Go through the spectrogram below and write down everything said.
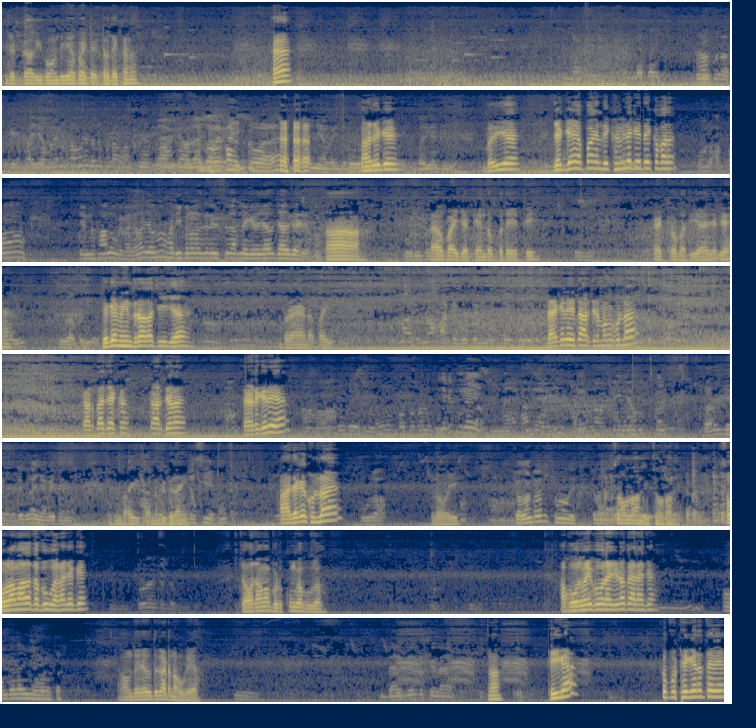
ਜੱਗਾ ਵੀ ਪਹੁੰਚ ਗਿਆ ਭਾਈ ਟਰੈਕਟਰ ਦੇਖਣ। ਹੈਂ? ਆ ਜਗੇ ਵਧੀਆ ਜੱਗੇ ਆਪਾਂ ਦੇਖਣ ਵੀ ਤਾਂ ਗਏ ਤੇ ਇੱਕ ਵਾਰ। ਹੋਰ ਆਪਾਂ 3 ਸਾਲ ਹੋ ਗਏ ਮੈਂ ਕਹਿੰਦਾ ਜਦੋਂ ਉਹਨੂੰ ਹਰੀਪੁਰ ਵਾਲੇ ਦੇ ਰਿਸ਼ਤੇਦਾਰ ਲੈ ਕੇ ਜਦ ਜਦ ਗਏ ਆਪਾਂ। ਹਾਂ। ਪੂਰੀ ਲੈ ਭਾਈ ਜੱਗੇ ਨੂੰ ਦੁੱਬ ਦੇ ਦਿੱਤੀ। ਟਰੈਕਟਰ ਵਧੀਆ ਹੈ ਜੱਗੇ ਹੈ। ਪੂਰਾ ਵਧੀਆ। ਮਹਿੰਦਰਾ ਦਾ ਚੀਜ਼ ਹੈ। ਬ੍ਰਾਂਡ ਆ ਭਾਈ। ਬਹਿ ਕੇ ਦੇਖ ਤਾਂ ਅਰਜਨ ਵਾਂਗੂ ਖੁੱਲਾ ਕਰਦਾ ਚੈੱਕ ਕਰ ਜਾਣਾ ਸਾਈਡ ਗਿਰੇ ਆ। ਕਿ ਆ? ਆ ਜੀ ਦੇ ਭਾਈ ਤੁਹਾਨੂੰ। ਵੀ ਵਧਾਈ ਹੈ ਹਾਂ ਜੱਗੇ ਖੁੱਲਾ ਹੈ? ਪੂਰਾ। ਲੋ ਜੀ। 14 ਟਰ ਸੁਣੋਗੇ 14 ਦੀ। 14 ਦੀ 16 ਮਾ ਦਾ ਦਬੂਗਾ ਨਾ ਜੱਗੇ। 14 ਮਾ ਬੜਕੂਗਾ ਪੂਰਾ। ਆ 4x4 ਹੈ ਜਿਹੜਾ ਪੈਰਾਂ 'ਚ? ਆਉਂਦਾ ਦਾ ਹੀ ਮੋਹਰਤ। ਆਉਂਦੇ ਦੇ ਉਦਘਾਟਨ ਹੋ ਗਿਆ। ਬੈਗ ਗਿਆ ਕਿੱਥੇ ਲਾਇਆ। ਹਾਂ। ਠੀਕ ਆ? ਕੋ ਪੁੱਠੇ ਗੇਰ ਤੇ ਵੇ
